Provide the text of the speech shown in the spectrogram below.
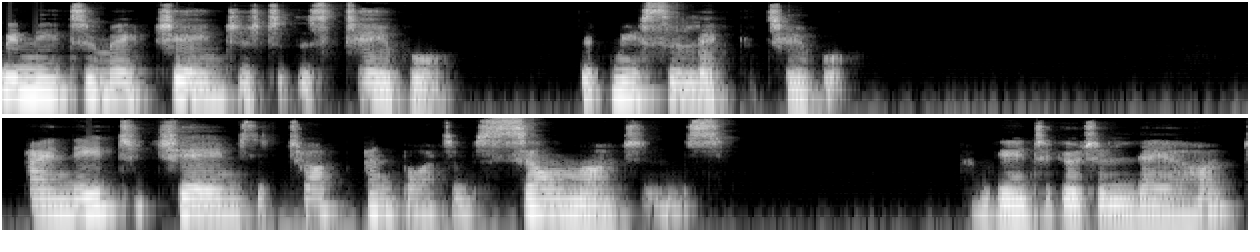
We need to make changes to this table. Let me select the table. I need to change the top and bottom cell margins. I'm going to go to Layout,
